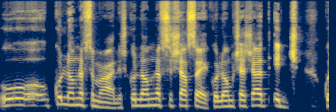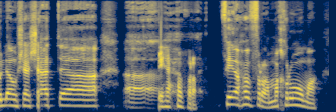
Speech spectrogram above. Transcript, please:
وكلهم نفس المعالج كلهم نفس الشاصيه كلهم شاشات edge كلهم شاشات آه، آه، فيها حفرة. فيها حفرة مخرومة.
